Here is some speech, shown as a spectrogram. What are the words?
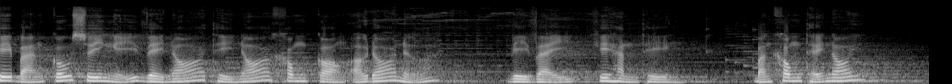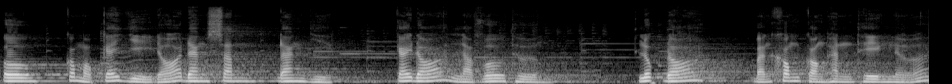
khi bạn cố suy nghĩ về nó thì nó không còn ở đó nữa. Vì vậy, khi hành thiền, bạn không thể nói, ô, có một cái gì đó đang sanh, đang diệt, cái đó là vô thường. Lúc đó, bạn không còn hành thiền nữa,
